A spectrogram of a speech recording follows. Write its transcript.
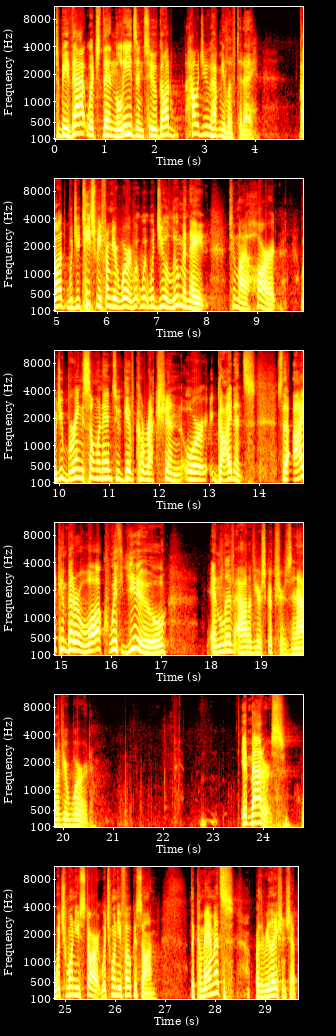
to be that which then leads into God, how would you have me live today? God, would you teach me from your word? W- would you illuminate to my heart? Would you bring someone in to give correction or guidance so that I can better walk with you and live out of your scriptures and out of your word? It matters which one you start, which one you focus on the commandments or the relationship.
